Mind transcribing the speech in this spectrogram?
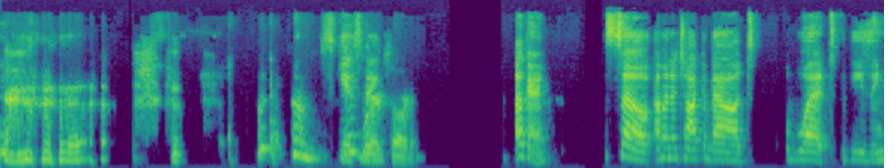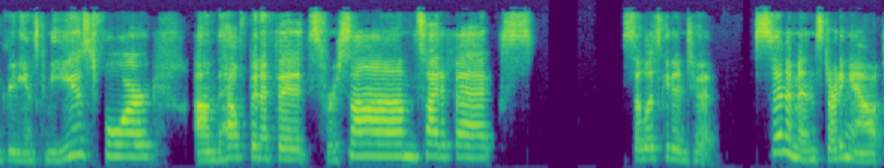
Excuse That's where me. it started. Okay. So I'm going to talk about what these ingredients can be used for, um, the health benefits for some, side effects. So let's get into it. Cinnamon, starting out,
